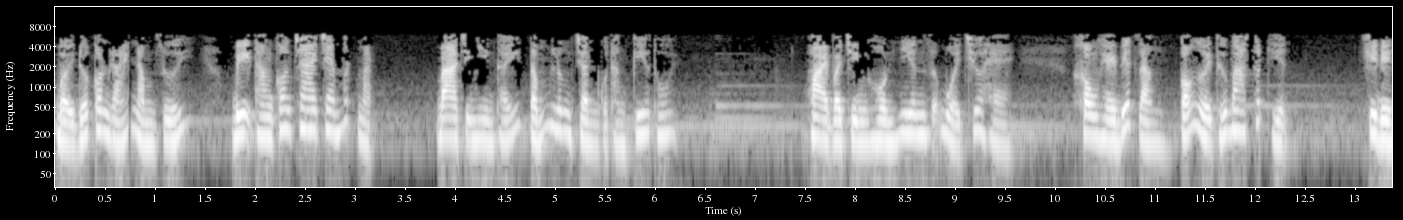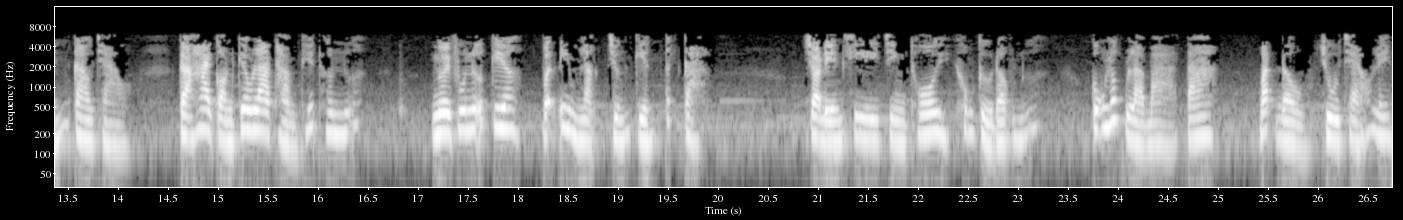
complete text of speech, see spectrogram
Bởi đứa con gái nằm dưới, bị thằng con trai che mất mặt. Bà chỉ nhìn thấy tấm lưng trần của thằng kia thôi. Hoài và Trình hồn nhiên giữa buổi trưa hè, không hề biết rằng có người thứ ba xuất hiện. Khi đến cao trào, cả hai còn kêu la thảm thiết hơn nữa. Người phụ nữ kia vẫn im lặng chứng kiến tất cả. Cho đến khi Trình thôi không cử động nữa, cũng lúc là bà ta bắt đầu chu chéo lên.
